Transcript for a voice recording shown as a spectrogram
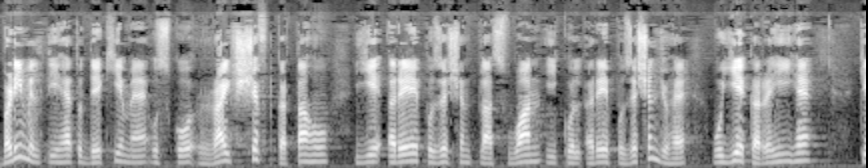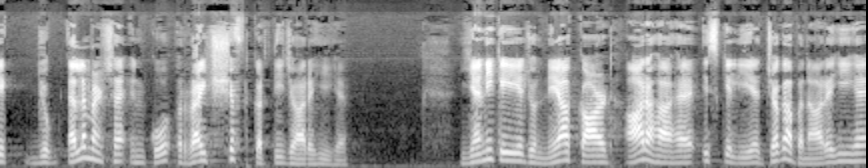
بڑی ملتی ہے تو دیکھیے میں اس کو رائٹ right شفٹ کرتا ہوں۔ یہ array position plus one equal array position جو ہے وہ یہ کر رہی ہے کہ جو ایلیمنٹس ہیں ان کو رائٹ right شفٹ کرتی جا رہی ہے۔ یعنی کہ یہ جو نیا کارڈ آ رہا ہے، اس کے لیے جگہ بنا رہی ہے۔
